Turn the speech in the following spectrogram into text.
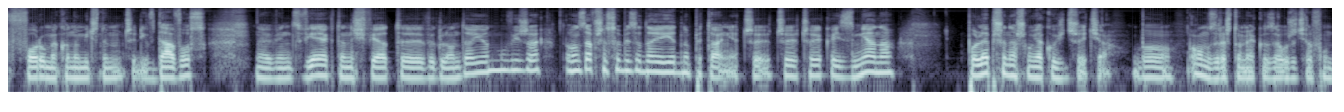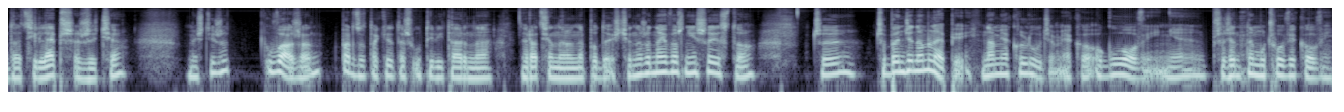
w forum ekonomicznym, czyli w Davos, e, więc wie, jak ten świat wygląda, i on mówi, że on zawsze sobie zadaje jedno pytanie: czy, czy, czy jakaś zmiana polepszy naszą jakość życia, bo on zresztą jako założyciel fundacji Lepsze Życie myśli, że uważa, bardzo takie też utylitarne, racjonalne podejście, no, że najważniejsze jest to, czy, czy będzie nam lepiej, nam jako ludziom, jako ogółowi, nie przeciętnemu człowiekowi.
